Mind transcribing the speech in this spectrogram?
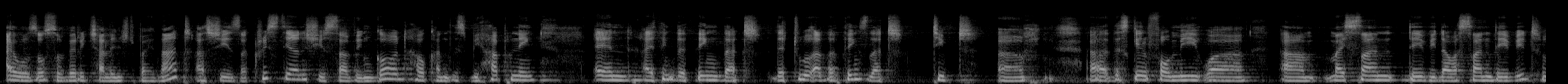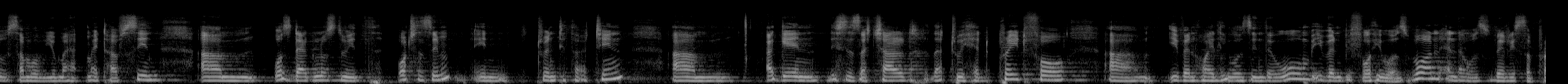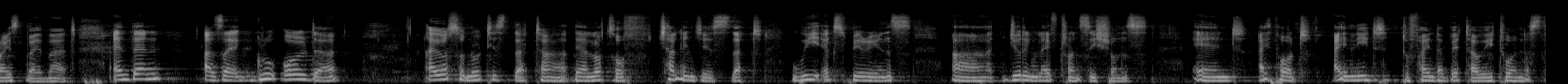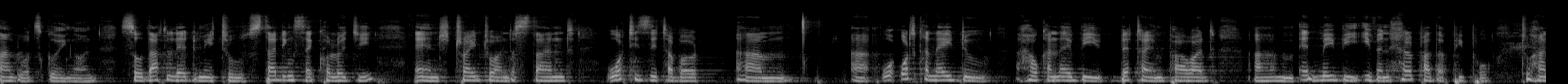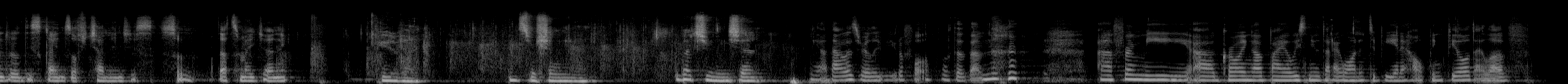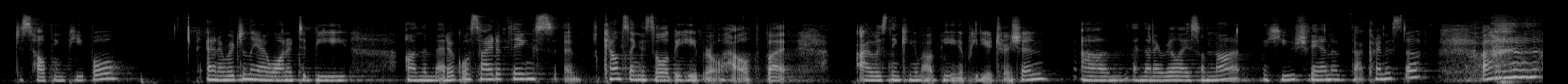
I was also very challenged by that. As she is a Christian, she's serving God. How can this be happening? And I think the thing that, the two other things that tipped uh, uh, the scale for me were um, my son David, our son David, who some of you might, might have seen, um, was diagnosed with autism in 2013. Um, again, this is a child that we had prayed for um, even while he was in the womb, even before he was born, and I was very surprised by that. And then as I grew older, I also noticed that uh, there are lots of challenges that we experience uh, during life transitions. And I thought I need to find a better way to understand what's going on. So that led me to studying psychology and trying to understand what is it about, um, uh, what, what, can I do? How can I be better empowered um, and maybe even help other people to handle these kinds of challenges? So that's my journey. Beautiful. Thanks for sharing that. What about you, Nisha? Yeah, that was really beautiful, both of them. uh, for me, uh, growing up, I always knew that I wanted to be in a helping field. I love just helping people. And originally, I wanted to be on the medical side of things. Counseling is still a behavioral health, but I was thinking about being a pediatrician. Um, and then I realized I'm not a huge fan of that kind of stuff. um,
